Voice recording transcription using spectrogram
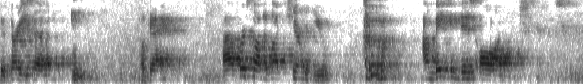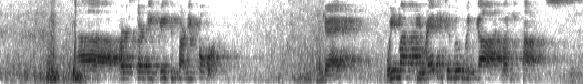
to 37. okay? Uh, first thought I'd like to share with you. I'm basing this on uh, verse 33 to 34. Okay? We must be ready to move with God when He comes.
